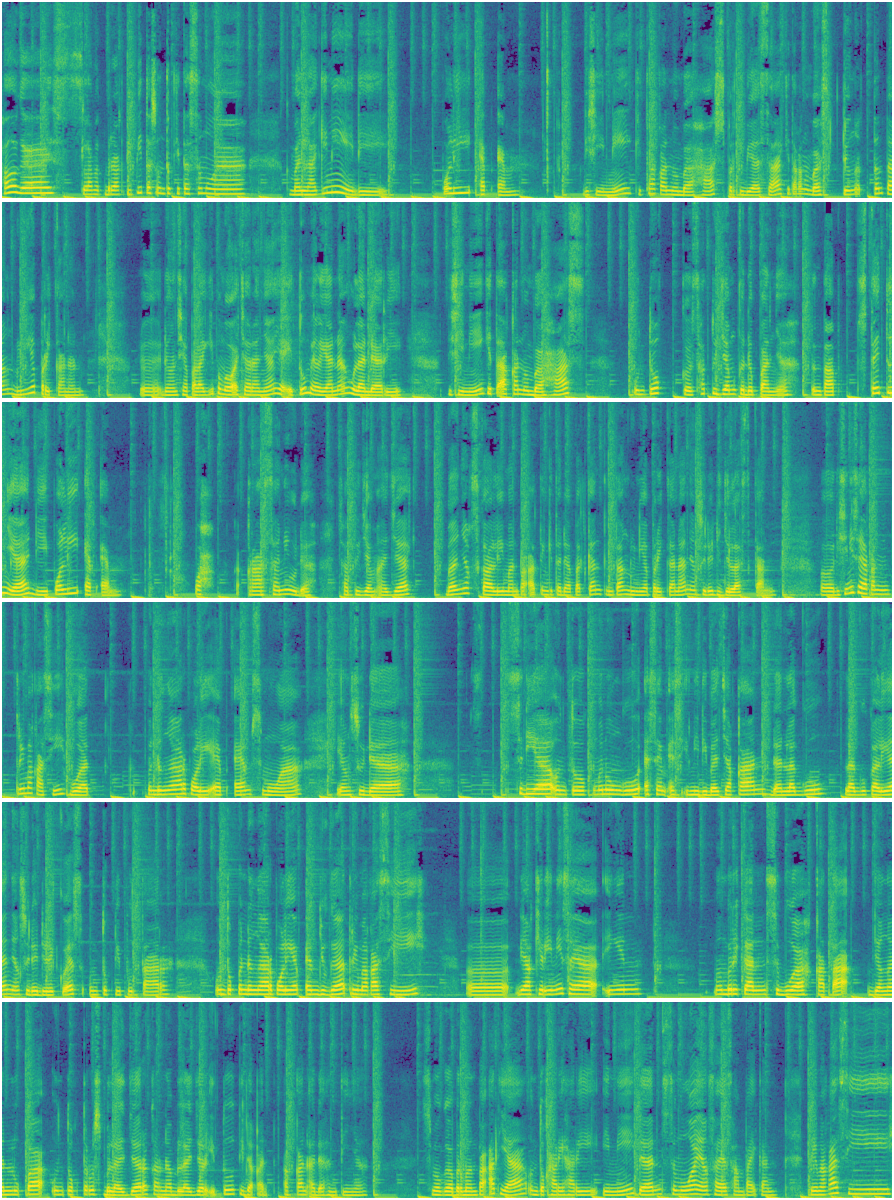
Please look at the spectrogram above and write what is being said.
Halo guys, selamat beraktivitas untuk kita semua. Kembali lagi nih di Poli FM. Di sini kita akan membahas seperti biasa, kita akan membahas dengan tentang dunia perikanan. Dengan siapa lagi pembawa acaranya yaitu Meliana Wulandari. Di sini kita akan membahas untuk ke satu jam ke depannya. Tetap stay tune ya di Poli FM. Wah, gak kerasa nih udah satu jam aja. Banyak sekali manfaat yang kita dapatkan tentang dunia perikanan yang sudah dijelaskan. Uh, di sini saya akan terima kasih buat pendengar Poli FM semua yang sudah sedia untuk menunggu SMS ini dibacakan dan lagu lagu kalian yang sudah di request untuk diputar untuk pendengar Poli FM juga terima kasih. Uh, di akhir ini saya ingin memberikan sebuah kata jangan lupa untuk terus belajar karena belajar itu tidak ad akan ada hentinya. Semoga bermanfaat ya untuk hari-hari ini dan semua yang saya sampaikan. Terima kasih.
